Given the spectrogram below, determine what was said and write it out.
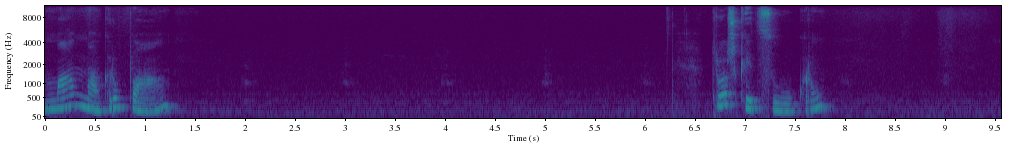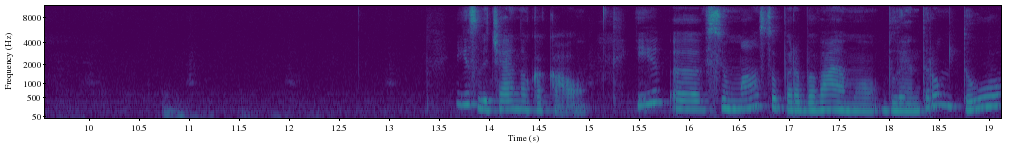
манна крупа, трошки цукру, і, звичайно, какао. І е, всю масу перебиваємо блендером до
